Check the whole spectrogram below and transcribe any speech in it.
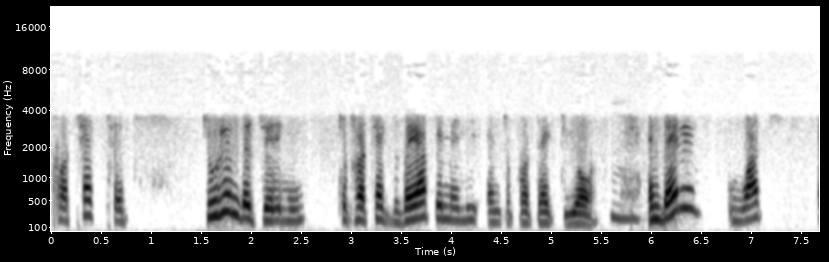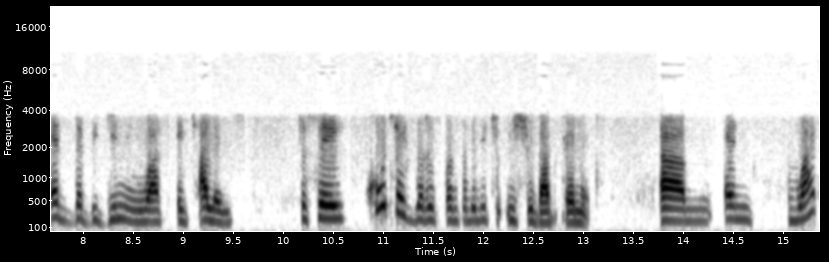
protected during the journey to protect their family and to protect yours. Mm. And that is what at the beginning was a challenge to say who takes the responsibility to issue that permit? Um, and what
